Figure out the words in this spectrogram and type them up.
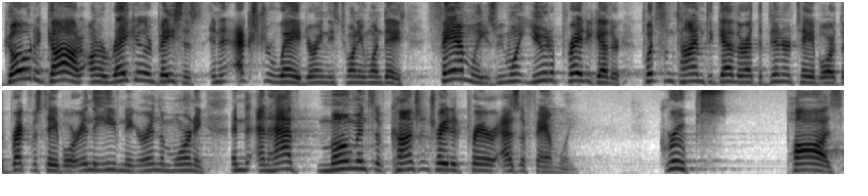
go to God on a regular basis in an extra way during these 21 days. Families, we want you to pray together. Put some time together at the dinner table or at the breakfast table or in the evening or in the morning and, and have moments of concentrated prayer as a family. Groups, pause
